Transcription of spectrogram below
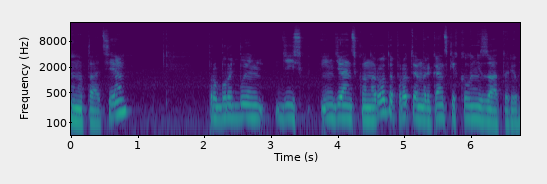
Анотація. Про боротьбу індіанського народу проти американських колонізаторів.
